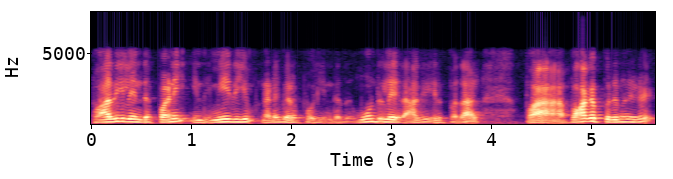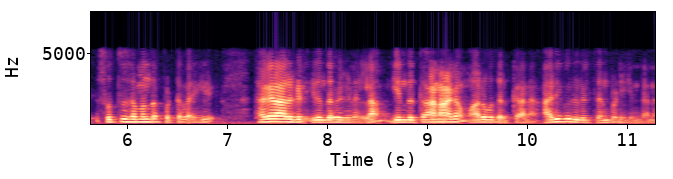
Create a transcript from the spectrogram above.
பாதியில் இந்த பணி இந்த மீதியும் நடைபெறப் போகின்றது. மூன்று ராக இருப்பதால் பா பாகப்பிரிவினைகள் சொத்து சம்பந்தப்பட்டவர்கள் தகராறுகள் இருந்தவர்கள் எல்லாம் இன்று தானாக மாறுவதற்கான அறிகுறிகள் தென்படுகின்றன.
